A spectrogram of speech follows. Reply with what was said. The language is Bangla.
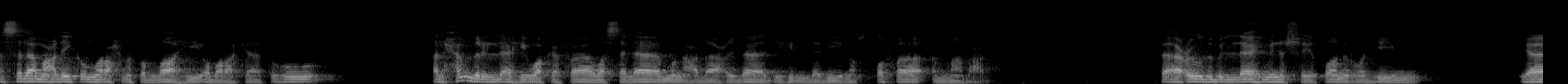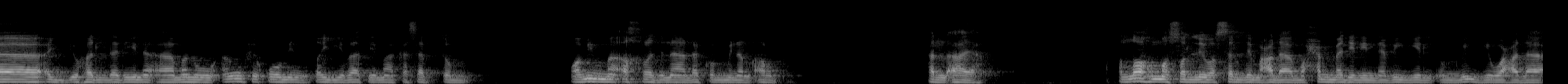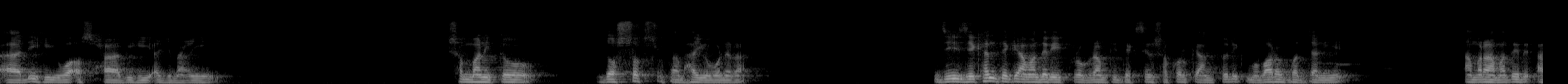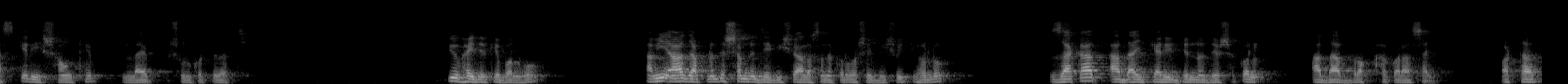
السلام عليكم ورحمة الله وبركاته. الحمد لله وكفى وسلام على عباده الذين اصطفى أما بعد. فأعوذ بالله من الشيطان الرجيم. يا أيها الذين آمنوا أنفقوا من طيبات ما كسبتم ومما أخرجنا لكم من الأرض. الآية. اللهم صل وسلم على محمد النبي الأمي وعلى آله وأصحابه أجمعين সম্মানিত দর্শক শ্রোতা ভাই ও বোনেরা যে যেখান থেকে আমাদের এই প্রোগ্রামটি দেখছেন সকলকে আন্তরিক মোবারকবাদ জানিয়ে আমরা আমাদের আজকের এই সংক্ষেপ লাইভ শুরু করতে যাচ্ছি প্রিয় ভাইদেরকে বলবো আমি আজ আপনাদের সামনে যে বিষয়ে আলোচনা করব সেই বিষয়টি হলো জাকাত আদায়কারীর জন্য যে সকল আদাব রক্ষা করা চাই। অর্থাৎ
